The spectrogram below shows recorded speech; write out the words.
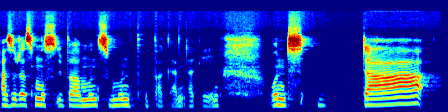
Also das muss über Mund-zu-Mund-Propaganda gehen. Und da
